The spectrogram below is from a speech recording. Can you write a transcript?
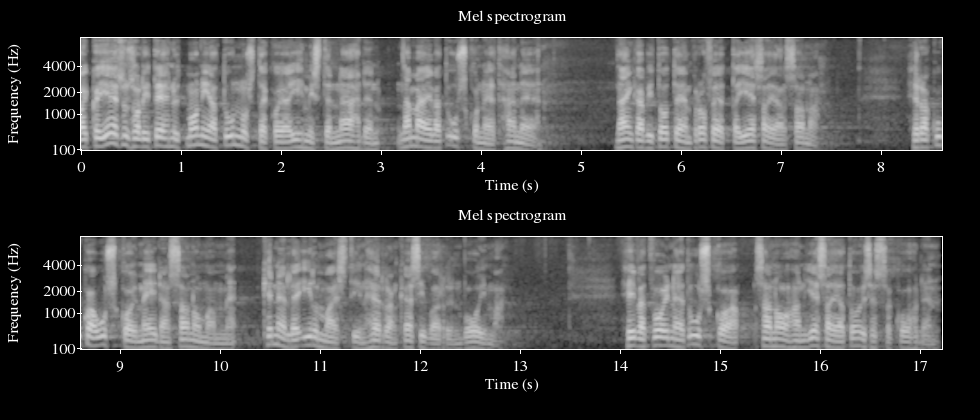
Vaikka Jeesus oli tehnyt monia tunnustekoja ihmisten nähden, nämä eivät uskoneet häneen. Näin kävi toteen profeetta Jesajan sana. Herra, kuka uskoi meidän sanomamme, kenelle ilmaistiin Herran käsivarren voima? He eivät voineet uskoa, sanoohan Jesaja toisessa kohden.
